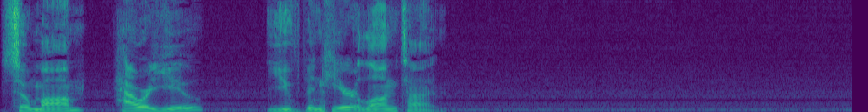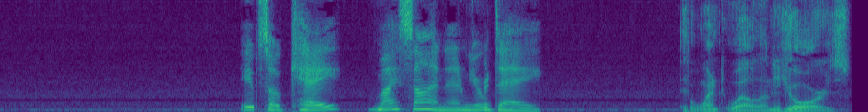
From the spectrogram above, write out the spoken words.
So mom, how are you? You've been here a long time. It's okay, my son and your day. It went well and yours.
